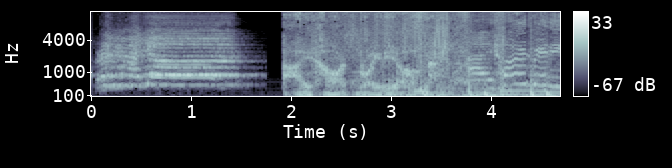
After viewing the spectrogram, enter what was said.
Premio Mayor. iHeartRadio. Espacio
